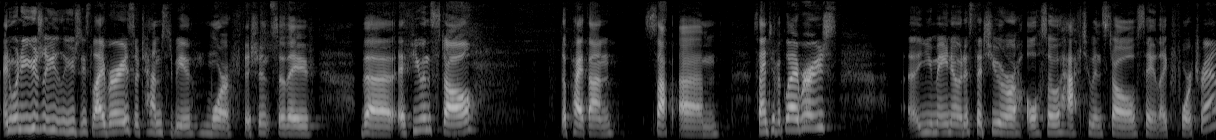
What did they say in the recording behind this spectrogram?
and when you usually use these libraries, there tends to be more efficient. So they've, the, if you install the Python um, scientific libraries, uh, you may notice that you also have to install, say, like Fortran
